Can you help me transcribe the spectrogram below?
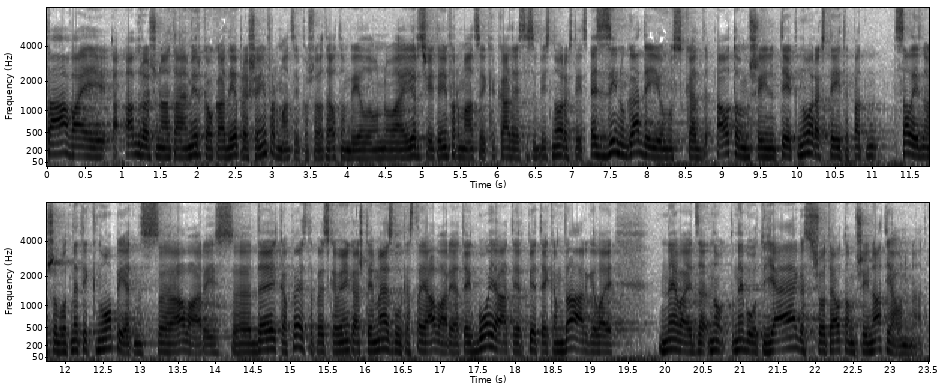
tā, vai apdrošinātājiem ir kaut kāda iepriekšēja informācija par šo automobīlu, vai ir šī informācija, ka kādreiz tas ir bijis norakstīts. Es zinu gadījumus, kad automašīna tiek norakstīta pat salīdzinoši varbūt ne tik nopietnas avārijas dēļ. Kāpēc? Tāpēc, ka vienkārši tie mezgli, kas tajā avārijā tiek bojāti, ir pietiekami dārgi, lai nu, nebūtu jēgas šo automašīnu atjaunināt.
